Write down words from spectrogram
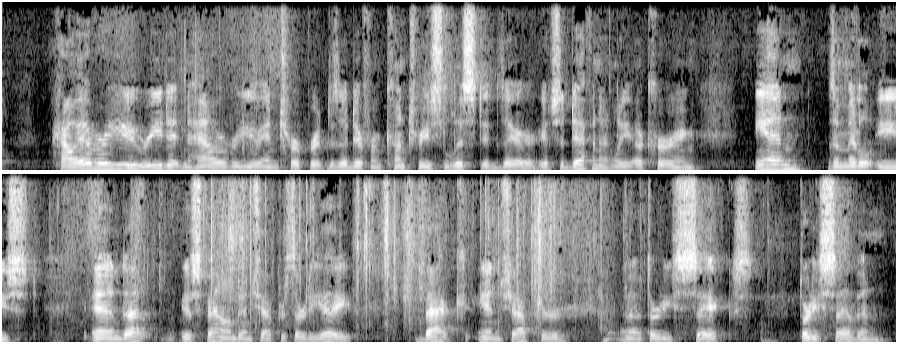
however you read it and however you interpret the different countries listed there, it's definitely occurring in the Middle East, and that is found in chapter 38. Back in chapter uh, 36, 37,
